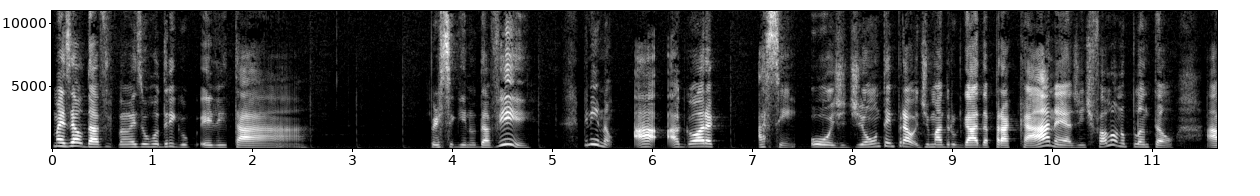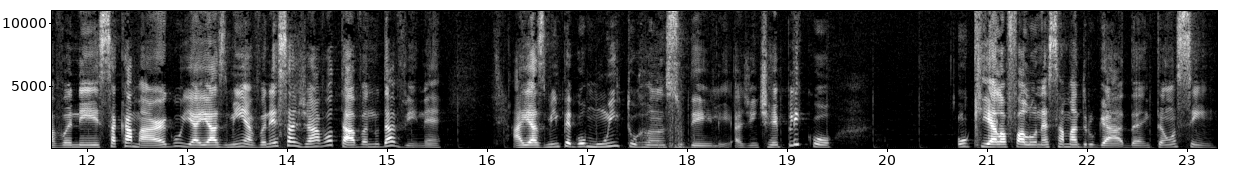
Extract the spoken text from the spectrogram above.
Mas é o Davi, mas o Rodrigo, ele tá perseguindo o Davi? Menina, a- agora assim, hoje, de ontem para de madrugada pra cá, né, a gente falou no plantão, a Vanessa Camargo e a Yasmin, a Vanessa já votava no Davi, né? A Yasmin pegou muito ranço dele. A gente replicou o que ela falou nessa madrugada. Então, assim.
